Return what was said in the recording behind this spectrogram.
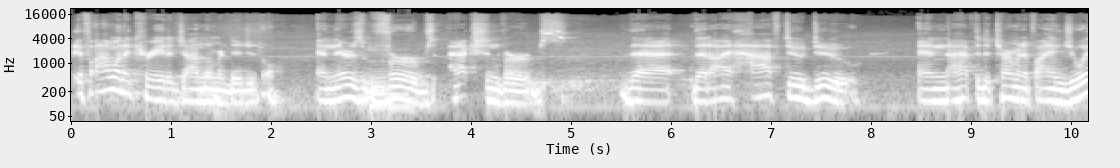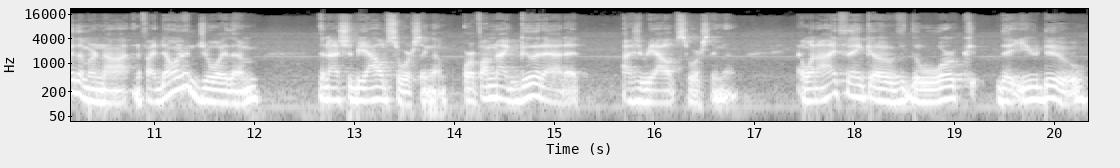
If I want to create a Jon Loomer digital, and there's mm. verbs, action verbs that that I have to do, and I have to determine if I enjoy them or not. And if I don't enjoy them, then I should be outsourcing them. Or if I'm not good at it, I should be outsourcing them. And when I think of the work that you do,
